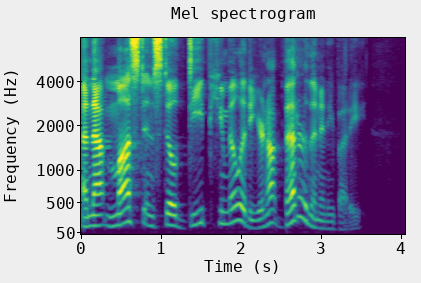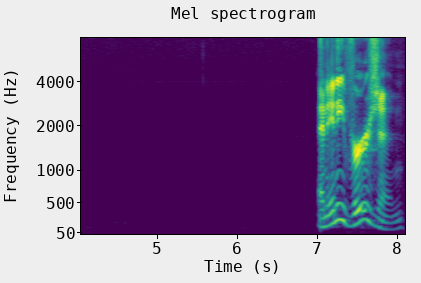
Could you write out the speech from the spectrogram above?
and that must instill deep humility. You're not better than anybody. And any version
